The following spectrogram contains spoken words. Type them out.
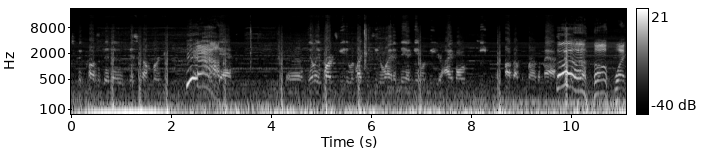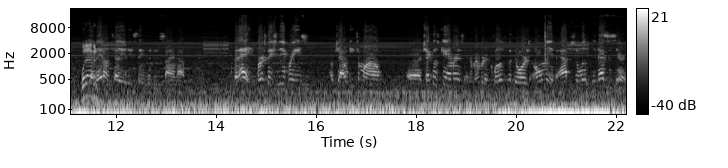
those could cause a bit of discomfort Yeah. Uh, the only parts of you that would likely see the light of day again would be your eyeballs and teeth that pop out the front of the mask. Ah. Oh. Why? What Yeah, happened? they don't tell you these things when you sign up. But hey, first station of the breeze. I'll chat with you tomorrow. Uh, check those cameras and remember to close the doors only if absolutely necessary.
